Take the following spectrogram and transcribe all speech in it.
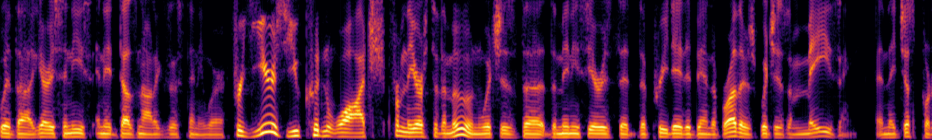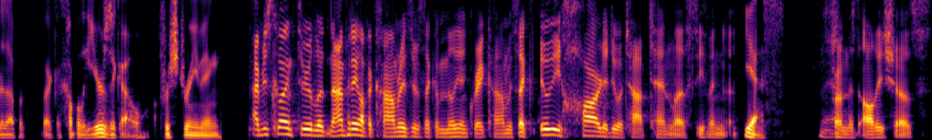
with uh, Gary Sinise, and it does not exist anywhere. For years, you couldn't watch From the Earth to the Moon, which is the the miniseries that the predated Band of Brothers, which is amazing. And they just put it up like a couple of years ago for streaming. I'm just going through. Now I'm putting off the comedies. There's like a million great comedies. Like it would be hard to do a top ten list even Yes, Yeah. from the, all these shows.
